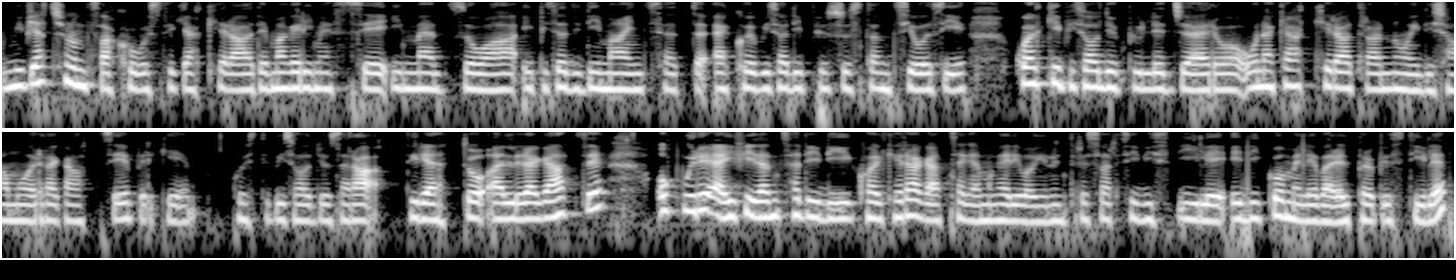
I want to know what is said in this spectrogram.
mi piacciono un sacco queste chiacchierate, magari messe in mezzo a episodi di mindset, ecco episodi più sostanziosi, qualche episodio più leggero, una chiacchiera tra noi diciamo ragazze perché questo episodio sarà diretto alle ragazze oppure ai fidanzati di qualche ragazza che magari vogliono interessarsi di stile e di come elevare il proprio stile.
